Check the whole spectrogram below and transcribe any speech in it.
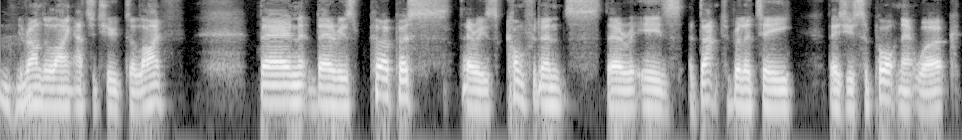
Mm-hmm. your underlying attitude to life. Then there is purpose, there is confidence, there is adaptability, there's your support network,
